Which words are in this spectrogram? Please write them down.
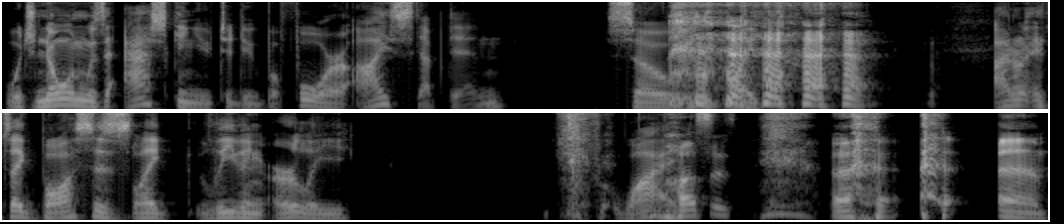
which no one was asking you to do before I stepped in. So like I don't it's like boss is like leaving early. Why? bosses uh, um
